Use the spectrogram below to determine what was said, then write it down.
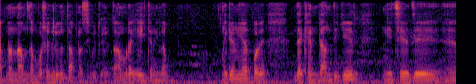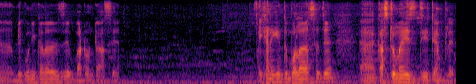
আপনার নাম ধাম বসাই দিলে কিন্তু আপনার ছবি তৈরি তো আমরা এইটা নিলাম। এটা নেওয়ার পরে দেখেন ডান দিকের নিচে যে বেগুনি কালারের যে বাটনটা আছে, এখানে কিন্তু বলা আছে যে কাস্টমাইজ দি টেমপ্লেট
